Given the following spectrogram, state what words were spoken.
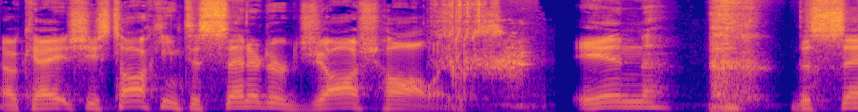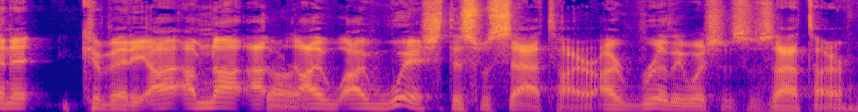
Okay? She's talking to Senator Josh Hawley in the Senate committee. I, I'm not, I, I, I wish this was satire. I really wish this was satire.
